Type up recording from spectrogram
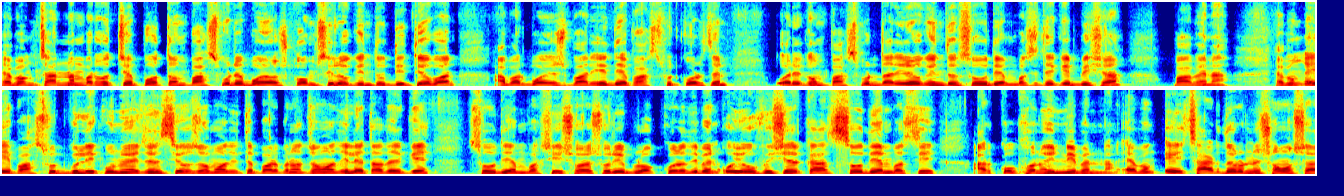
এবং চার নাম্বার হচ্ছে, প্রথম পাসপোর্টে বয়স কম ছিল কিন্তু দ্বিতীয়বার আবার বয়স বাড়িয়ে দিয়ে পাসপোর্ট করেছেন। ওরকম পাসপোর্ট দাঁড়িয়েও কিন্তু সৌদি এম্বাসি থেকে ভিসা পাবে না। এবং এই পাসপোর্টগুলি কোনো এজেন্সিও জমা দিতে পারবে না। জমা দিলে তাদেরকে সৌদি এম্বাসি সরাসরি ব্লক করে দেবেন। ওই অফিসের কাজ সৌদি এম্বাসি আর কখনোই নেবেন না। এবং এই চার ধরনের সমস্যা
